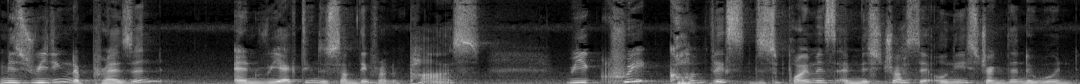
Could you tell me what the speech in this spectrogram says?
misreading the present and reacting to something from the past, we create conflicts, disappointments, and mistrust that only strengthen the wound.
